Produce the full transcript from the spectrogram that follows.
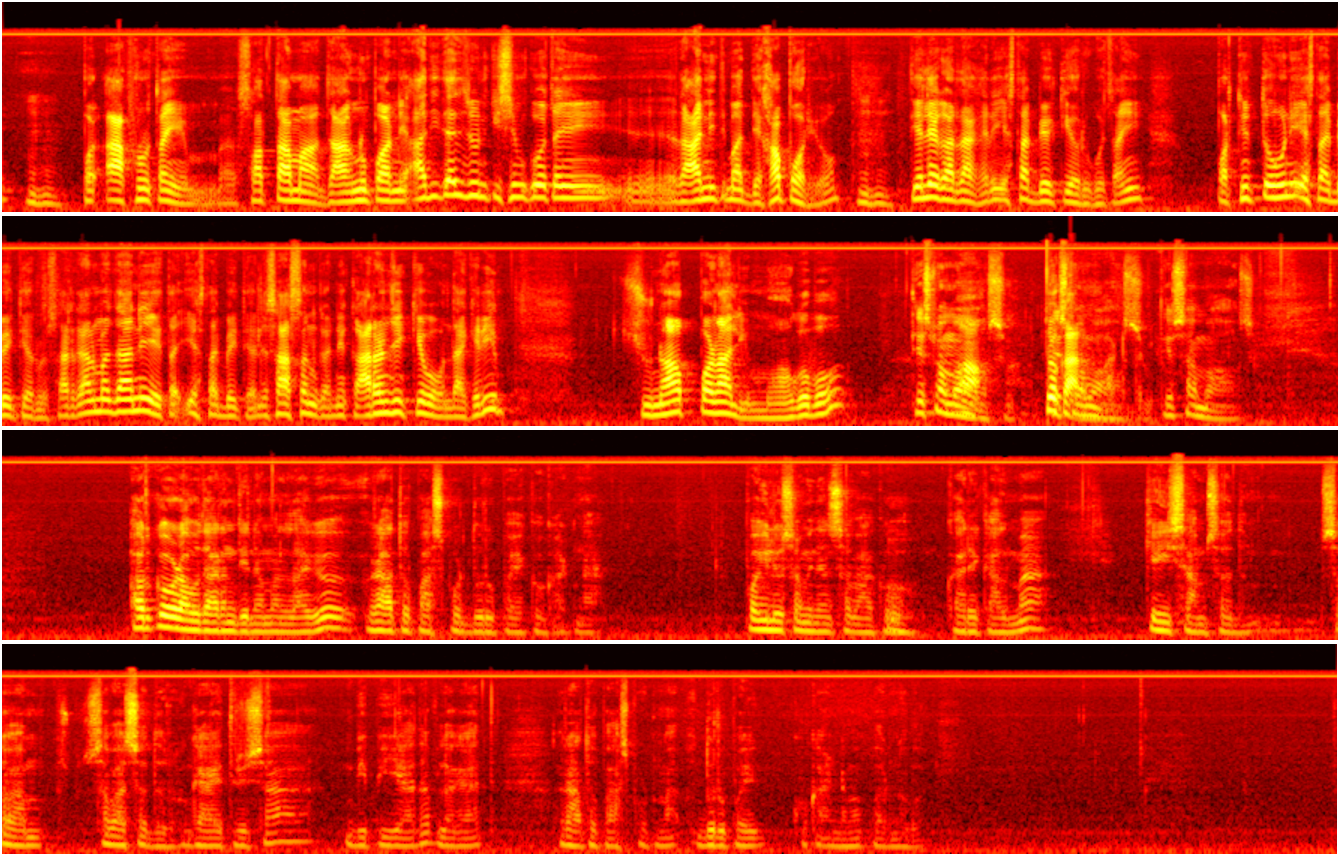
आफ्नो चाहिँ सत्तामा जाग्नुपर्ने आदि इत्यादि जुन किसिमको चाहिँ राजनीतिमा देखा पर्यो त्यसले गर्दाखेरि यस्ता व्यक्तिहरूको चाहिँ प्रतिनिधित्व हुने यस्ता व्यक्तिहरू सरकारमा जाने यस्ता यस्ता व्यक्तिहरूले शासन गर्ने कारण चाहिँ के हो भन्दाखेरि चुनाव प्रणाली महँगो भयो। त्यसमा म आउँछु। त्यो कारणबाट आउँछु। त्यसमा म आउँछु। अर्को एउटा उदाहरण दिन मन लाग्यो रातो पासपोर्ट दुरुपयोगको घटना। पहिलो संविधान सभाको कार्यकालमा केही सांसद सभा सभासदहरू गायत्री शाह बिपी यादव लगायत रातो पासपोर्टमा दुरुपयोगको काण्डमा पर्नुभयो।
